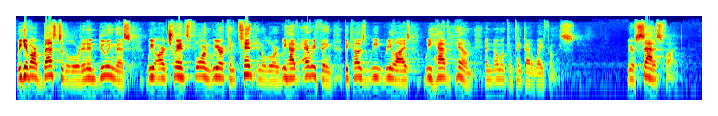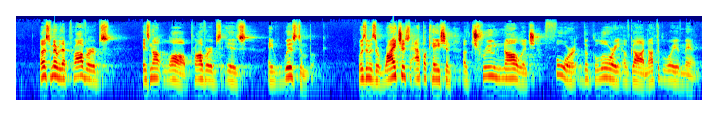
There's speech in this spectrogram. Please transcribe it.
We give our best to the Lord, and in doing this, we are transformed. We are content in the Lord. We have everything because we realize we have Him, and no one can take that away from us. We are satisfied. Let us remember that Proverbs is not law, Proverbs is a wisdom book. Wisdom is a righteous application of true knowledge for the glory of God, not the glory of man.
